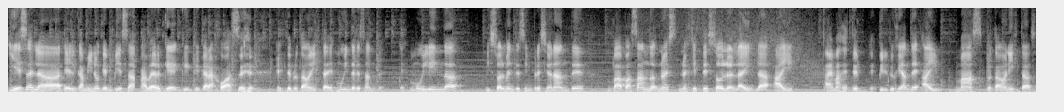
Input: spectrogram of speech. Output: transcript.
Y ese es el camino que empieza a ver qué, qué, carajo hace este protagonista. Es muy interesante, es muy linda, visualmente es impresionante, va pasando, no es, no es que esté solo en la isla, hay, además de este espíritu gigante, hay más protagonistas.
